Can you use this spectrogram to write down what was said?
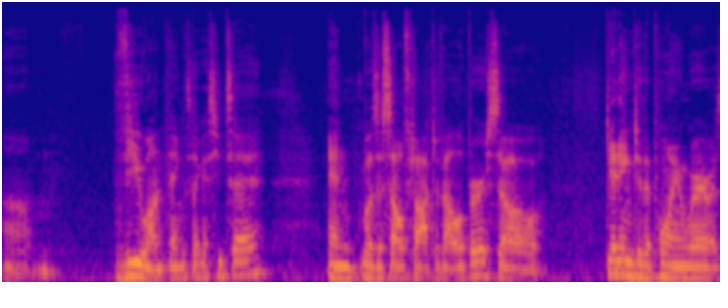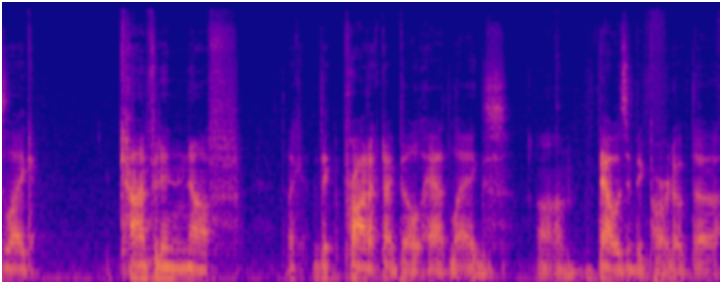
um, view on things, I guess you'd say, and was a self-taught developer. So getting to the point where it was like confident enough, like the product I built had legs. Um, that was a big part of the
